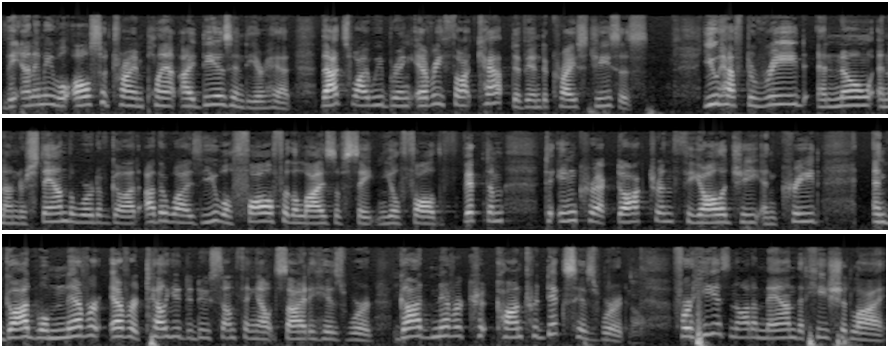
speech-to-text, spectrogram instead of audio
The enemy will also try and plant ideas into your head. That's why we bring every thought captive into Christ Jesus. You have to read and know and understand the Word of God. Otherwise, you will fall for the lies of Satan. You'll fall victim to incorrect doctrine, theology, and creed. And God will never, ever tell you to do something outside of His Word. God never c- contradicts His Word. For He is not a man that He should lie.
